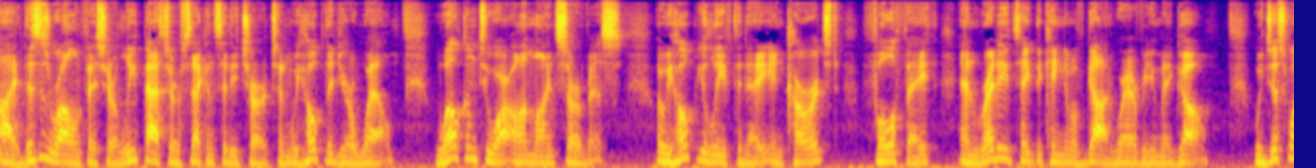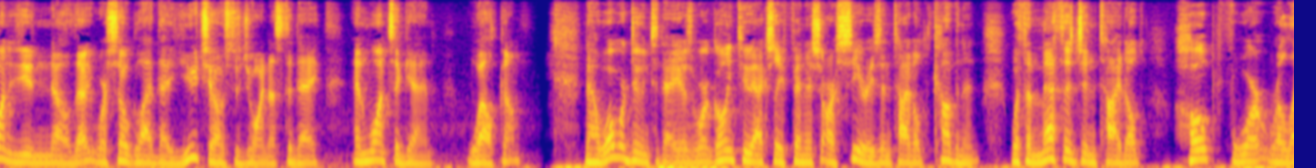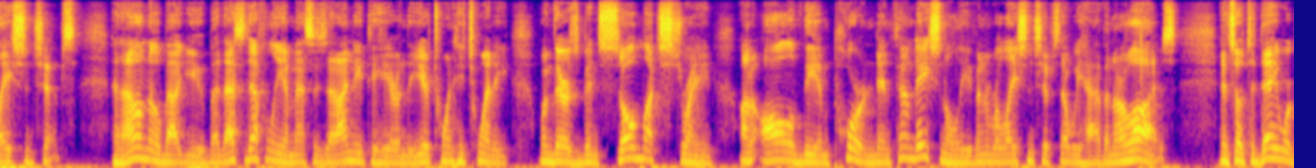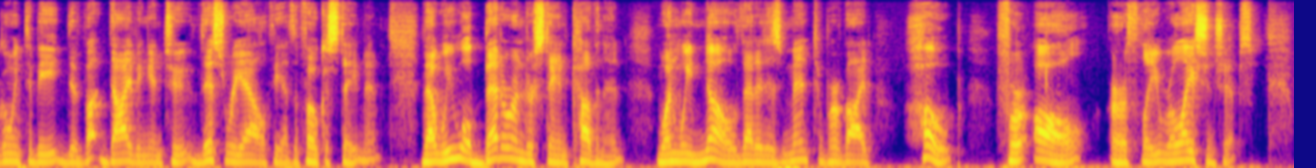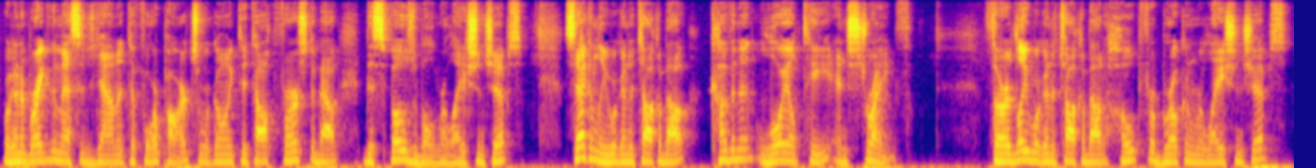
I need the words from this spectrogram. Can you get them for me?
Hi, this is Roland Fisher, lead pastor of Second City Church, and we hope that you're well. Welcome to our online service. We hope you leave today encouraged, full of faith, and ready to take the kingdom of God wherever you may go. We just wanted you to know that we're so glad that you chose to join us today, and once again, welcome. Now, what we're doing today is we're going to actually finish our series entitled Covenant with a message entitled Hope for Relationships. And I don't know about you, but that's definitely a message that I need to hear in the year 2020 when there's been so much strain on all of the important and foundational even relationships that we have in our lives. And so today we're going to be div- diving into this reality as a focus statement that we will better understand covenant when we know that it is meant to provide hope for all earthly relationships. We're going to break the message down into four parts. We're going to talk first about disposable relationships. Secondly, we're going to talk about covenant loyalty and strength. Thirdly, we're going to talk about hope for broken relationships.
